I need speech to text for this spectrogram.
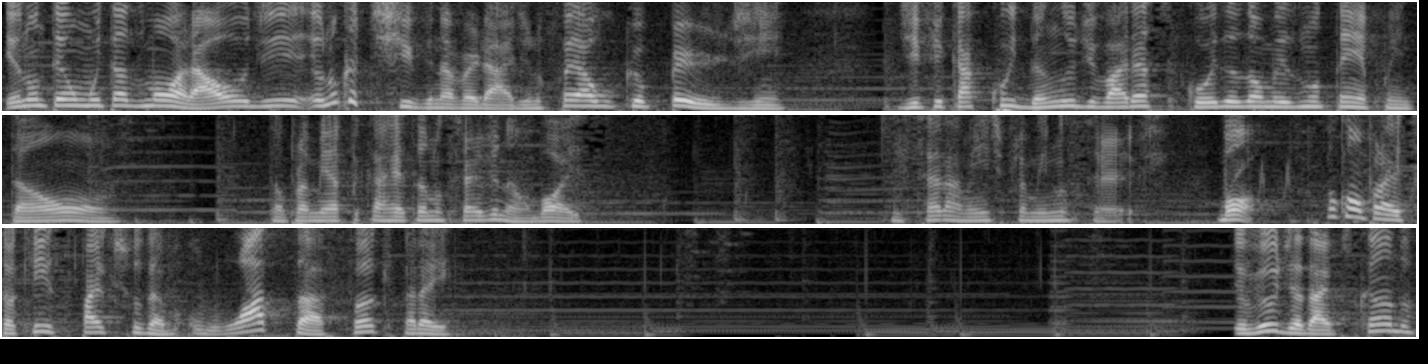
Eu não tenho muitas moral de... Eu nunca tive, na verdade. Não foi algo que eu perdi. de ficar cuidando de várias coisas ao mesmo tempo. Então, então pra mim a picarreta não serve não, boys. Sinceramente, pra mim não serve. Bom, vou comprar isso aqui, Spike Shoes é... What the fuck? Pera aí. Eu vi o Jedi piscando?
